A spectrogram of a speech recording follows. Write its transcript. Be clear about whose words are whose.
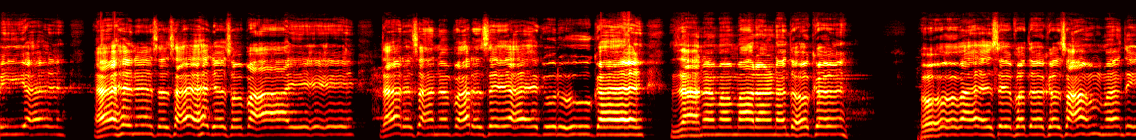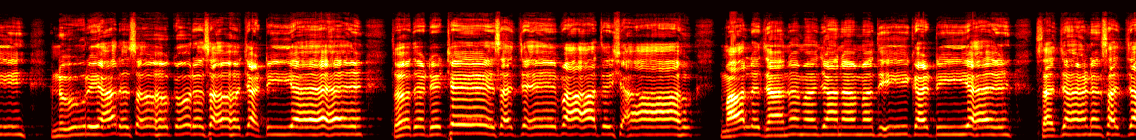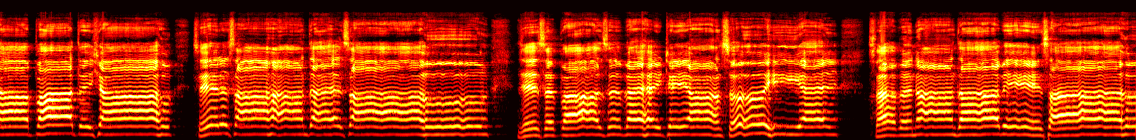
Speaker 1: ਸੇਵੀਐ ਅਹਨਸ ਸਹਿਜ ਸੁਪਾਏ ਦਰਸ਼ਨ ਪਰਸੈ ਗੁਰੂ ਕੈ, ਜਨਮ ਮਰਨ ਦੁਖ ਹੋਵੈ ਸਿਫਤਖ ਸੰਮਦੀ ਨੂਰ ਅਰਸੋ ਕੁਰ ਸੋ ਝਟੀਐ ਤਦ ਡਿਠੇ ਸੱਚੇ ਪਾਤਸ਼ਾਹ ਮਾਲ ਜਨਮ ਜਨਮ ਦੀ ਕਟੀਐ। ਸਜਣ ਸੱਚਾ ਪਾਤਸ਼ਾਹ, ਸਿਰ ਸਾਹਦਾ ਸਾਹੂ। ਜਿਸ ਪਾਸ ਬੈਠਿਆ ਸੋਹੀ ਸੋਹੀਐ, ਸਭਨਾ ਦਾ ਵੇਸਾਹੂ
